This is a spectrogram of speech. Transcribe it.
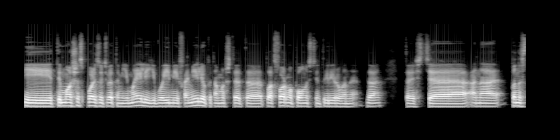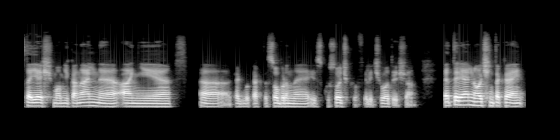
И ты можешь использовать в этом e-mail его имя и фамилию, потому что это платформа полностью интегрированная, да. То есть э, она по-настоящему омниканальная, а не э, как бы как-то собранная из кусочков или чего-то еще. Это реально очень такая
